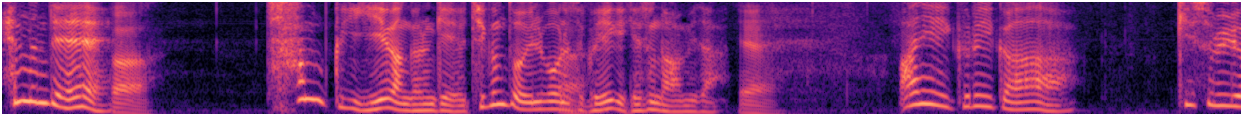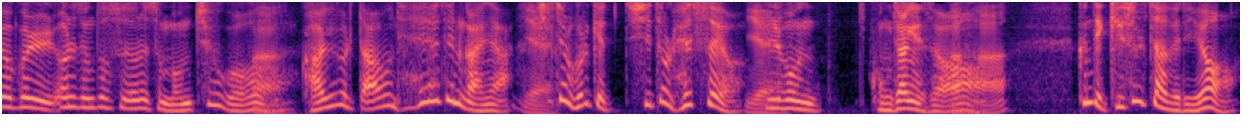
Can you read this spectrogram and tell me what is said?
했는데 어. 참 그게 이해가 안 가는 게요. 지금도 일본에서 어. 그 얘기 계속 나옵니다. 예. 아니 그러니까 기술력을 어느 정도 어느 선 멈추고 어. 가격을 다운해야 되는 거 아니야? 예. 실제로 그렇게 시도를 했어요. 예. 일본 공장에서. 아하. 근데 기술자들이요.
